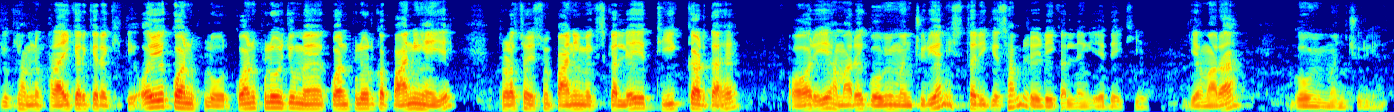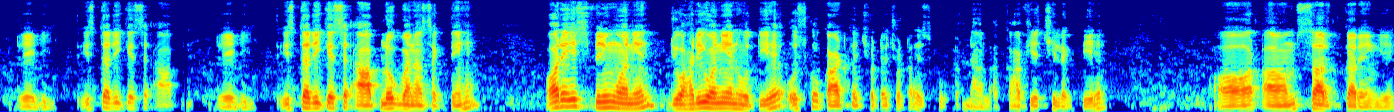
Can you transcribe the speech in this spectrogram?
जो कि हमने फ्राई करके रखी थी और ये कॉर्नफ्लोर कॉर्नफ्लोर जो मैं, कॉर्नफ्लोर का पानी है ये, थोड़ा सा इसमें पानी मिक्स कर लिया, ये ठीक करता है और ये हमारे गोभी मंचूरियन इस तरीके से हम रेडी कर लेंगे। ये देखिए, ये हमारा गोभी मंचूरियन रेडी, इस तरीके से आप रेडी। इस तरीके से आप लोग बना सकते हैं। और ये स्प्रिंग ऑनियन जो हरी ऑनियन होती है, उसको काट के छोटा छोटा इसको डाला। काफ़ी अच्छी लगती है। और हम सर्व करेंगे।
